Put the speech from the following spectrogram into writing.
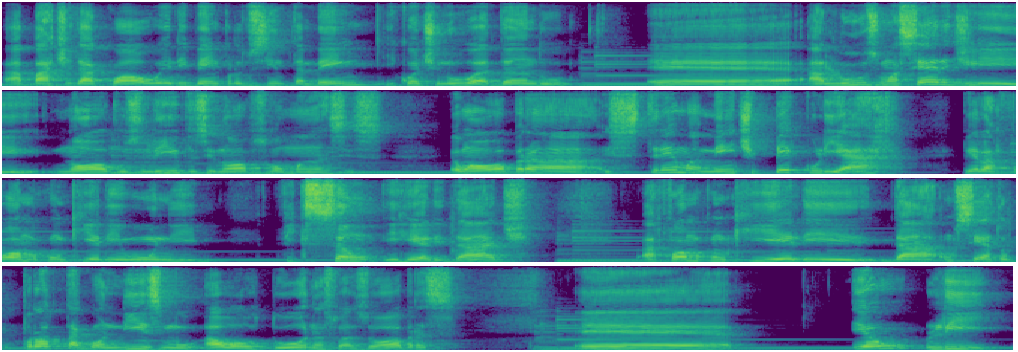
a partir da qual ele vem produzindo também e continua dando é, à luz uma série de novos livros e novos romances. É uma obra extremamente peculiar pela forma com que ele une ficção e realidade, a forma com que ele dá um certo protagonismo ao autor nas suas obras. É... Eu li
